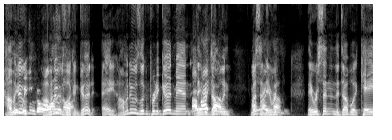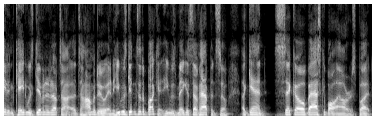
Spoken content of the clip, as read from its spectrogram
I mean, Hamidou, we can go Hamidou was looking good. Hey, Hamidou was looking pretty good, man. I they like were doubling. Listen, like they were Hamidou. They were sending the double at Cade, and Cade was giving it up to uh, to Hamidou, and he was getting to the bucket. He was making stuff happen. So again, sicko basketball hours. But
